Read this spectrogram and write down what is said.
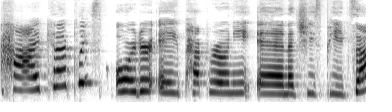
Hi, can I please order a pepperoni and a cheese pizza?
